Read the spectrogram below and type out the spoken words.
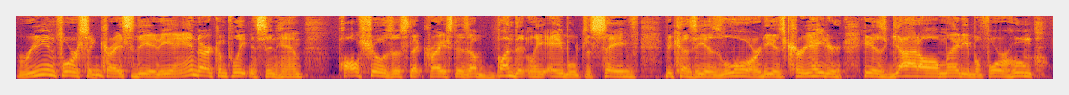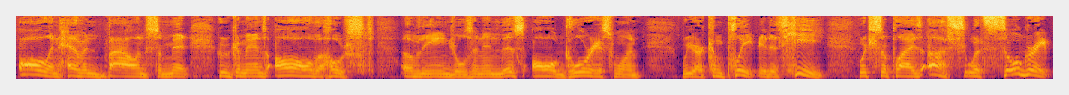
reinforcing Christ's deity and our completeness in him Paul shows us that Christ is abundantly able to save because he is Lord, he is Creator, he is God Almighty before whom all in heaven bow and submit, who commands all the host of the angels. And in this all glorious one, we are complete. It is he which supplies us with so great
